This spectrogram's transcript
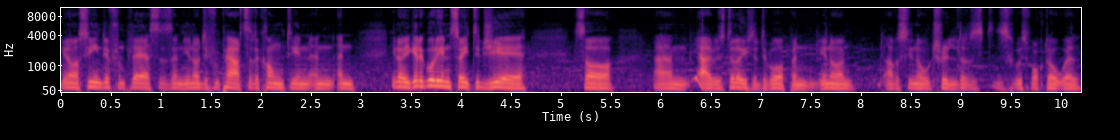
you know, seeing different places and, you know, different parts of the county and, and, and you know, you get a good insight to GAA. So, um, yeah, I was delighted to go up and, you know, I'm obviously no thrilled that it's, it's worked out well.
